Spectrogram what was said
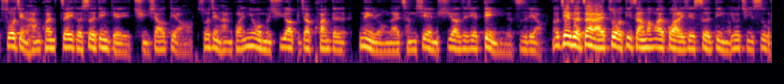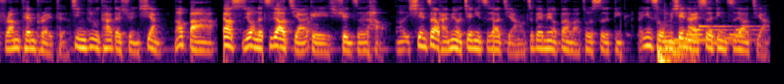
缩减行宽这一个设定给取消掉哈。缩减行宽，因为我们需要比较宽的内容来呈现需要这些电影的资料。然后接着再来做第三方外挂的一些设定，尤其是 From Template 进入它的选项，然后把要使用的资料夹给选择好。然后现在还没有建立资料夹，这边没有办法做设定，因此我们先来设定资料夹。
